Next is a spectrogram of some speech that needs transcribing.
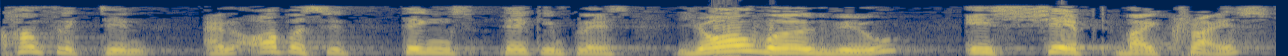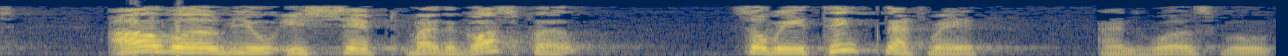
conflicting and opposite things taking place. Your worldview is shaped by Christ. Our worldview is shaped by the gospel. So we think that way, and the world's view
